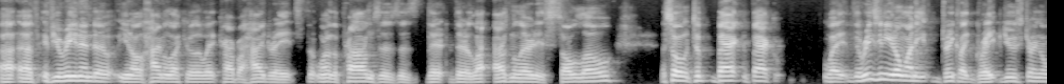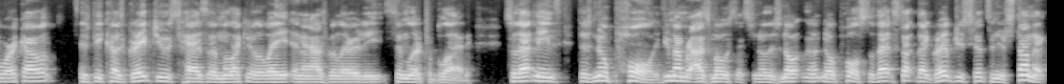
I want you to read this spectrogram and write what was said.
uh, if you read into you know high molecular weight carbohydrates, one of the problems is is their their osmolarity is so low. So to back back way, the reason you don't want to drink like grape juice during a workout is because grape juice has a molecular weight and an osmolarity similar to blood. So that means there's no pull. If you remember osmosis, you know, there's no no, no pull. So that that grape juice sits in your stomach.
